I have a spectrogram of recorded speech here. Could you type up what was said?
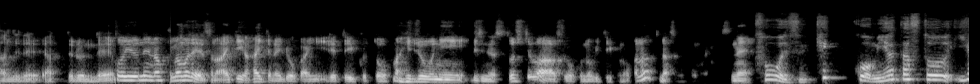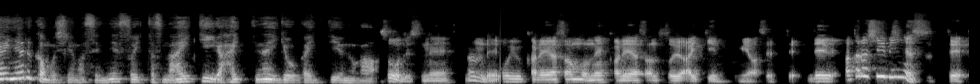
な感じでやってるんで、そういうね、なんか今までその IT が入ってない業界に入れていくと、まあ非常にビジネスとしてはすごく伸びていくのかなていうのはすごく思い。ますね。そうですね。結構見渡すと意外にあるかもしれませんね。そういったその IT が入ってない業界っていうのが。そうですね。なんで、こういうカレー屋さんもね、カレー屋さんとそういう IT の組み合わせって。で、新しいビジネスって、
